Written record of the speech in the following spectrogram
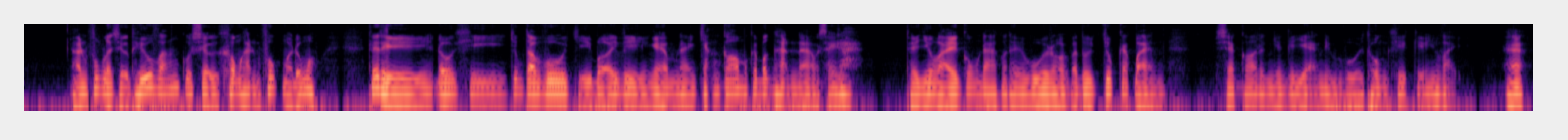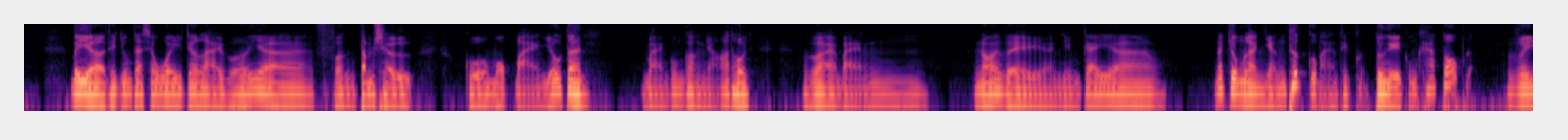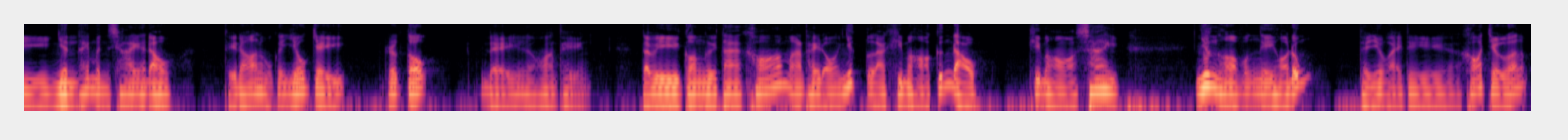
Hạnh phúc là sự thiếu vắng của sự không hạnh phúc mà đúng không? Thế thì đôi khi chúng ta vui chỉ bởi vì ngày hôm nay chẳng có một cái bất hạnh nào xảy ra. Thì như vậy cũng đã có thể vui rồi và tôi chúc các bạn sẽ có được những cái dạng niềm vui thuần khiết kiểu như vậy. Ha. Bây giờ thì chúng ta sẽ quay trở lại với uh, phần tâm sự của một bạn giấu tên bạn cũng còn nhỏ thôi. Và bạn nói về những cái uh, nói chung là nhận thức của bạn thì tôi nghĩ cũng khá tốt đó. Vì nhìn thấy mình sai ở đâu thì đó là một cái dấu chỉ rất tốt để hoàn thiện. Tại vì con người ta khó mà thay đổi nhất là khi mà họ cứng đầu khi mà họ sai nhưng họ vẫn nghĩ họ đúng. Thì như vậy thì khó chữa lắm.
